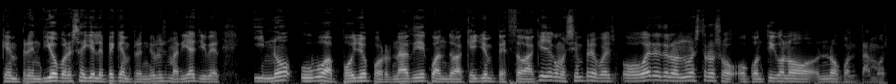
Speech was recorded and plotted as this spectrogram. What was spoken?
que emprendió, por esa ILP que emprendió Luis María Giver. Y no hubo apoyo por nadie cuando aquello empezó. Aquello, como siempre, pues o eres de los nuestros o, contigo no, no contamos.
